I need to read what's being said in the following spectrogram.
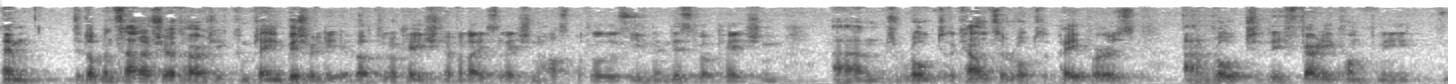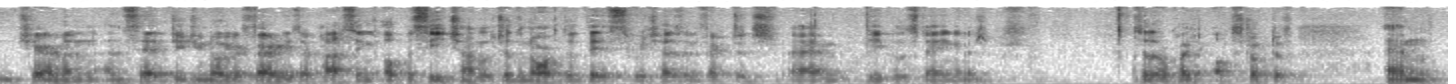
Um, the Dublin Sanitary Authority complained bitterly about the location of an isolation hospital, even in this location, and wrote to the council, wrote to the papers, and wrote to the ferry company chairman and said, Did you know your ferries are passing up a sea channel to the north of this, which has infected um, people staying in it? So they were quite obstructive. Um,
